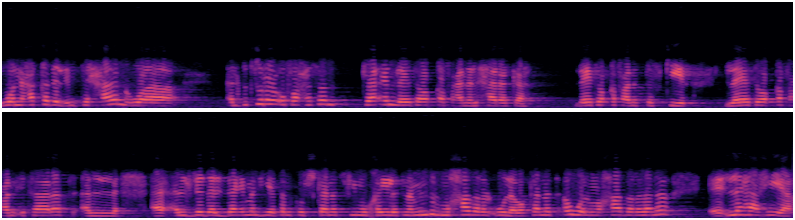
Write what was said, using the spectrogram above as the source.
وانعقد الامتحان والدكتوره رؤوفه حسن كائن لا يتوقف عن الحركة لا يتوقف عن التفكير لا يتوقف عن إثارة الجدل. دائما هي تنكش كانت في مخيلتنا منذ المحاضرة الأولى وكانت أول محاضرة لنا لها هي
